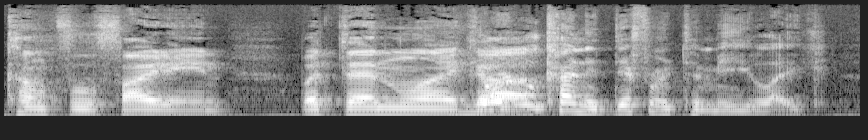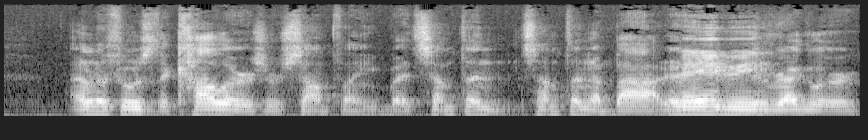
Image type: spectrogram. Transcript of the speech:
kung fu fighting. But then like The art uh, looked kind of different to me. Like, I don't know if it was the colors or something, but something something about it. Maybe. the regular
